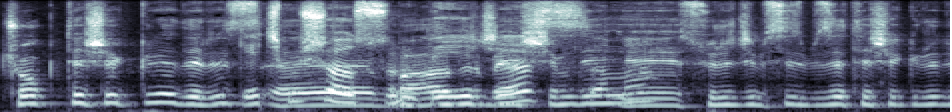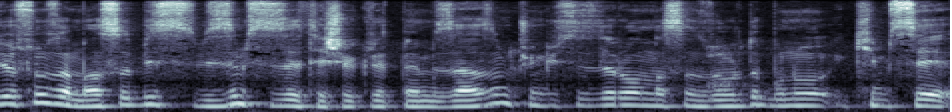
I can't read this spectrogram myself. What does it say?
çok teşekkür ederiz. Geçmiş ee, olsun ee, Bahadır diyeceğiz. Bey, şimdi ama... e, süreci siz bize teşekkür ediyorsunuz ama asıl biz bizim size teşekkür etmemiz lazım. Çünkü sizler olmasanız orada bunu kimse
